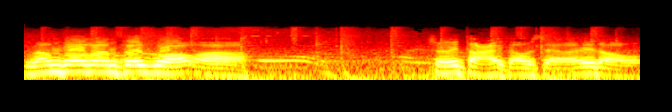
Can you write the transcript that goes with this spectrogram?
Number one big rock 啊，最大嚿石喺度。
